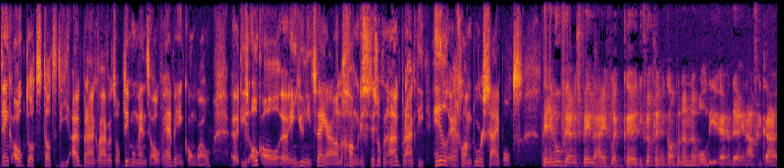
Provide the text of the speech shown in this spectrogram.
denk ook dat, dat die uitbraak waar we het op dit moment over hebben in Congo, uh, die is ook al uh, in juni twee jaar aan de gang. Dus het is ook een uitbraak die heel erg lang doorcijpelt. In hoeverre spelen eigenlijk uh, die vluchtelingenkampen een rol die her en der in Afrika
